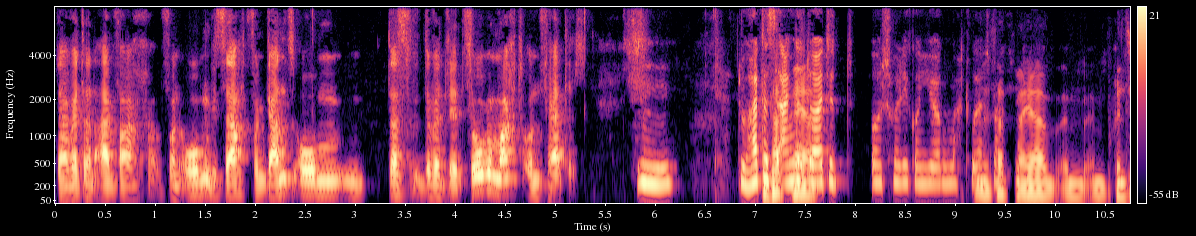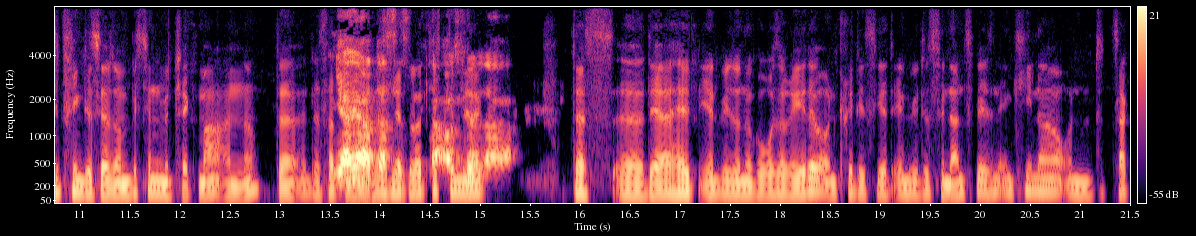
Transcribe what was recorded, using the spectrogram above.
Da wird dann einfach von oben gesagt, von ganz oben, das wird jetzt so gemacht und fertig. Hm. Du hattest angedeutet, Oh, Entschuldigung, Jürgen, mach du erst Das hat man ja, im, im, Prinzip fing das ja so ein bisschen mit Jack Ma an, ne? Da, das hat ja, man ja, das ist deutlich gemerkt, dass äh, der hält irgendwie so eine große Rede und kritisiert irgendwie das Finanzwesen in China und zack,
